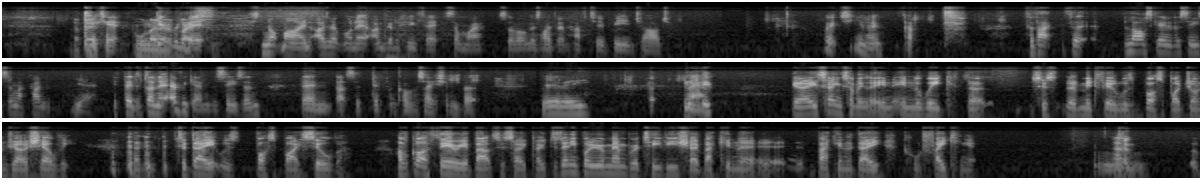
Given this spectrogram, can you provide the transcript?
a bit Kick it. all over Get the rid place. of it. It's not mine. I don't want it. I'm going to hoof it somewhere, so long as I don't have to be in charge. Which you know, uh, for that for last game of the season, I kind of yeah. If they'd have done it every game of the season, then that's a different conversation. But really, nah. It, you know, he's saying something that in, in the week that says the midfield was bossed by Jonjo Shelvey, and today it was bossed by Silva. I've got a theory about Sissoko. Does anybody remember a TV show back in the uh, back in the day called Faking It? Um,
